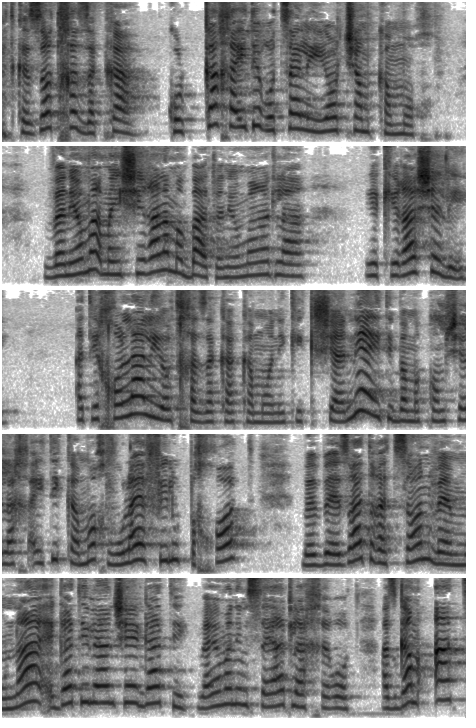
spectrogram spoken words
את כזאת חזקה כל כך הייתי רוצה להיות שם כמוך ואני אומרת מישירה לה מבט ואני אומרת לה יקירה שלי את יכולה להיות חזקה כמוני, כי כשאני הייתי במקום שלך הייתי כמוך ואולי אפילו פחות, ובעזרת רצון ואמונה הגעתי לאן שהגעתי, והיום אני מסייעת לאחרות. אז גם את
